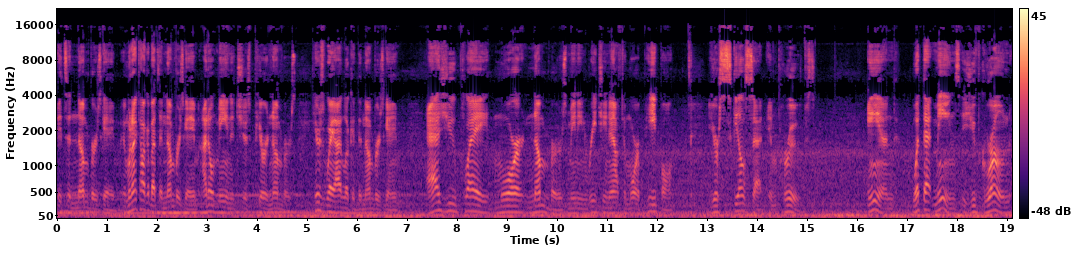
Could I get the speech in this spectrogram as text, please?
it's a numbers game. And when I talk about the numbers game, I don't mean it's just pure numbers. Here's the way I look at the numbers game. As you play more numbers, meaning reaching out to more people, your skill set improves. And what that means is you've grown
